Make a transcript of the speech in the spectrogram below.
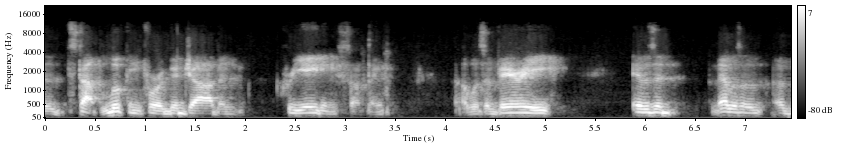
to stop looking for a good job and creating something uh, was a very it was a that was a, a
